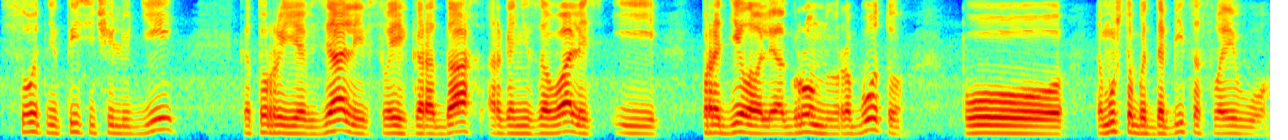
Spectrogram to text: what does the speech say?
сотни, тысячи людей, которые взяли и в своих городах организовались и проделывали огромную работу по тому, чтобы добиться своего.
